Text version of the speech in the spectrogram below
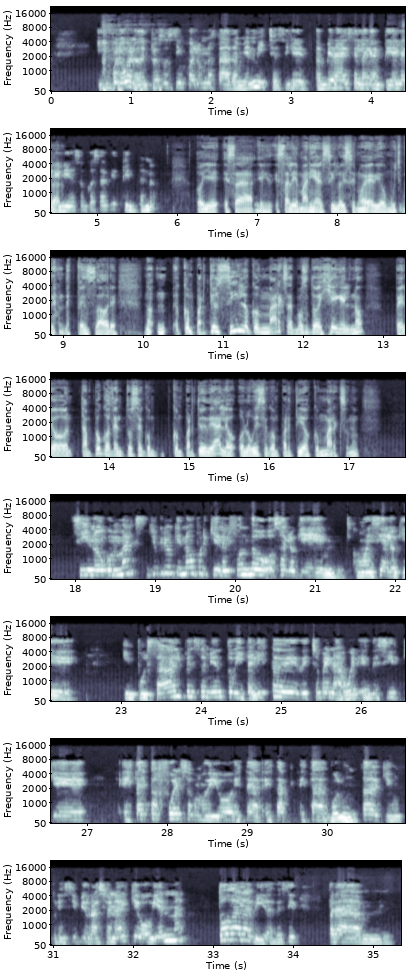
Y pero bueno, dentro de esos cinco alumnos estaba también Nietzsche, así que también a veces la cantidad y la calidad son cosas distintas, ¿no? Oye, esa, esa Alemania del siglo XIX dio muchos grandes pensadores. ¿no? Compartió el siglo con Marx, a propósito de Hegel, ¿no? Pero tampoco entonces compartió ideales, o, lo hubiese compartido con Marx, ¿no? Sí, no, con Marx yo creo que no, porque en el fondo, o sea, lo que, como decía, lo que impulsaba el pensamiento vitalista de, de Schopenhauer, es decir, que está esta fuerza, como digo, esta, esta, esta voluntad que es un principio irracional que gobierna toda la vida. Es decir, para, mm,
